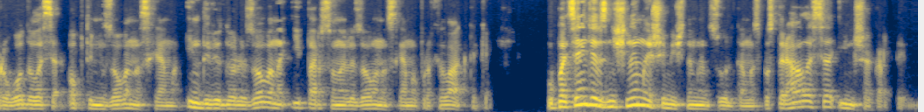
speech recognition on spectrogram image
проводилася оптимізована схема, індивідуалізована і персоналізована схема профілактики. У пацієнтів з нічними ішемічними інсультами спостерігалася інша картина.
